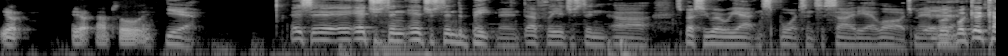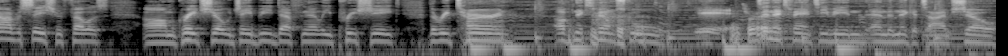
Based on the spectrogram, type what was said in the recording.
Yep. Yep. Absolutely. Yeah it's an interesting, interesting debate, man. Definitely interesting, uh, especially where we at in sports and society at large, man. Yeah. But but good conversation, fellas. Um, great show, JB. Definitely appreciate the return of Knicks Film School. yeah, That's right. to Knicks Fan TV and, and the Nick of Time show.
